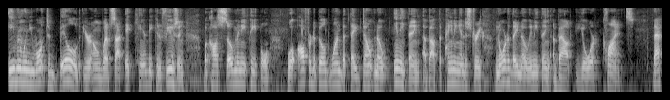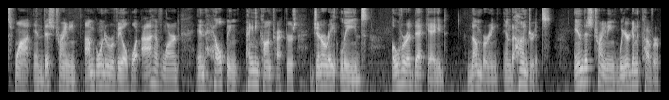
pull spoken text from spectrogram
Even when you want to build your own website, it can be confusing because so many people will offer to build one, but they don't know anything about the painting industry, nor do they know anything about your clients. That's why in this training, I'm going to reveal what I have learned in helping painting contractors generate leads over a decade, numbering in the hundreds. In this training, we are going to cover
